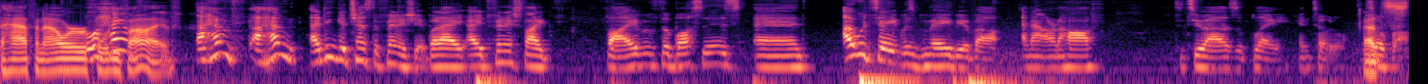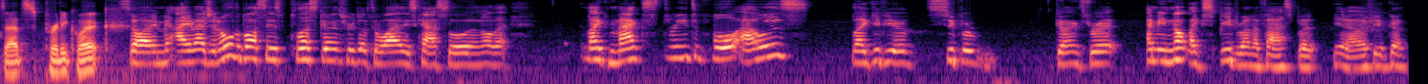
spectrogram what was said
half an hour, Well, I have- forty-five. I haven't, I haven't, I didn't get a chance to finish it, but I, I'd finished like five of the bosses, and I would say it was maybe about an hour and a half to two hours of play in total That's so that's pretty quick. So I, I imagine all the bosses plus going through Doctor Wily's castle and all that, like max three to four hours. Like if you're super going through it. I mean, not like speedrunner fast, but you know, if you're go-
